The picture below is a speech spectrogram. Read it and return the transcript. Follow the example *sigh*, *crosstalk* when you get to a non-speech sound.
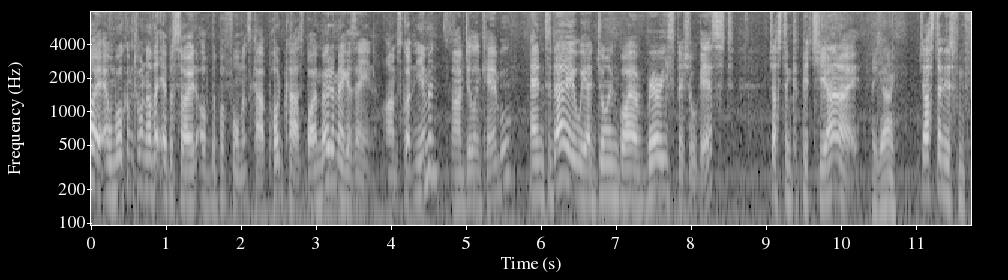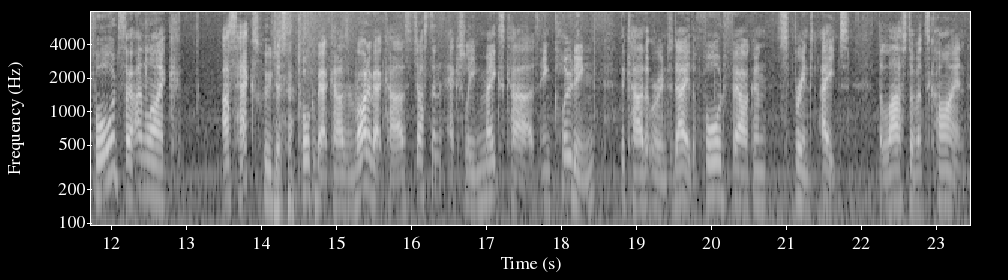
Hello, and welcome to another episode of the Performance Car Podcast by Motor Magazine. I'm Scott Newman, I'm Dylan Campbell. and today we are joined by a very special guest, Justin Capicciano. There you go. Justin is from Ford, so unlike us hacks who just *laughs* talk about cars and write about cars, Justin actually makes cars, including the car that we're in today, the Ford Falcon Sprint 8, the last of its kind.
